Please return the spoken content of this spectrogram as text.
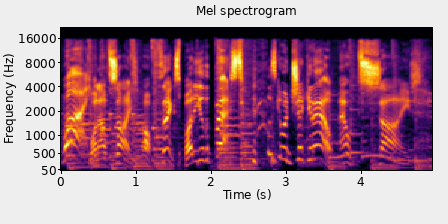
Why? One outside. Oh, thanks, buddy. You're the best. Let's go and check it out. Outside.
